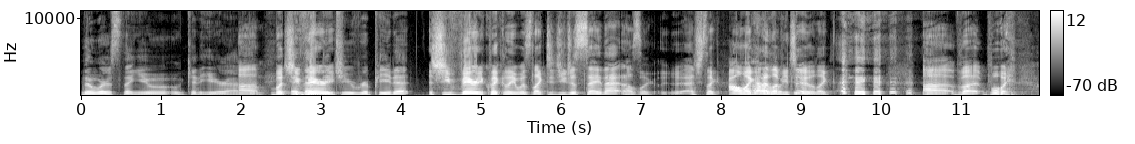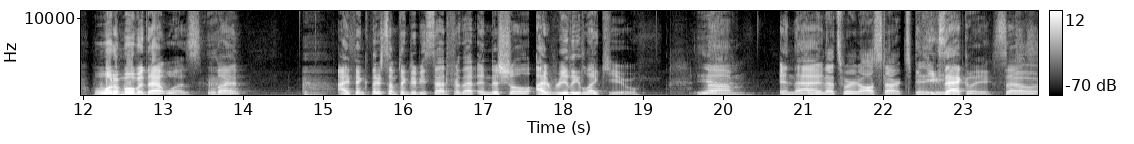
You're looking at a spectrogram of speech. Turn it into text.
The worst thing you could hear after. um but she very did you repeat it? she very quickly was like, "Did you just say that?" And I was like, and she's like, "Oh my god, I Oh, love you too." Like, uh, but boy, what a moment that was. But I think there's something to be said for that initial "I really like you." Yeah. Um, in that, I mean, that's where it all starts, baby. exactly. So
